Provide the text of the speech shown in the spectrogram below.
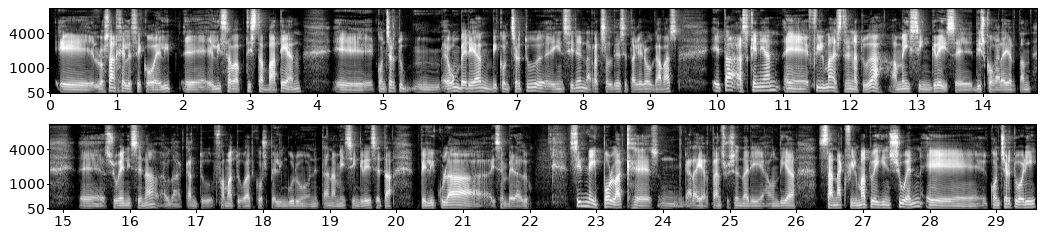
e, Los Angeleseko Eli, e, Elisa Baptista batean, e, kontzertu, mm, egon berean bi kontzertu egin ziren, arratsaldez eta gero gabaz, eta azkenean e, filma estrenatu da, Amazing Grace, e, disko gara hartan e, zuen izena, hau da, kantu famatu bat gospel inguru honetan, Amazing Grace, eta pelikula izen bera du. Sidney Pollack, eh, garai hartan zuzendari handia zanak filmatu egin zuen e, kontzertu hori,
